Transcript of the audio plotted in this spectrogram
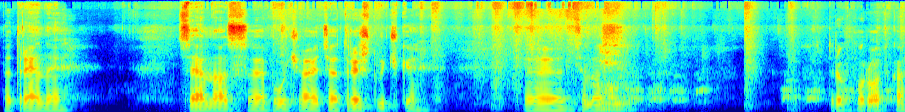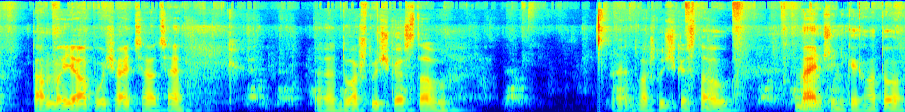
Петрени. Це у нас, виходить, три штучки. Е, Це у нас трьохпородка. Там я, виходить, це е, два штучки ставив. Е, Два штучки ставив меншеньких, а то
